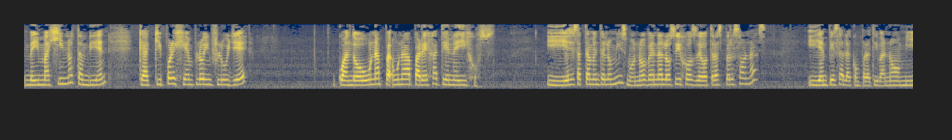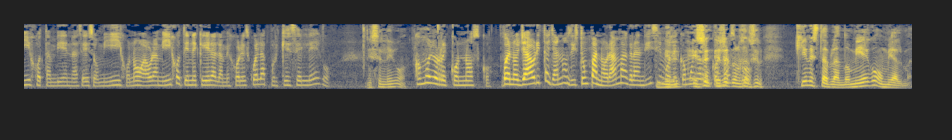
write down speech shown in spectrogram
me imagino también que aquí, por ejemplo, influye cuando una, una pareja tiene hijos. Y es exactamente lo mismo, ¿no? Ven a los hijos de otras personas y empieza la comparativa. No, mi hijo también hace eso, mi hijo, no, ahora mi hijo tiene que ir a la mejor escuela porque es el ego. Es el ego. ¿Cómo lo reconozco? Bueno, ya ahorita ya nos diste un panorama grandísimo de cómo es, lo es reconozco. reconocer, decir, ¿quién está hablando, mi ego o mi alma?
